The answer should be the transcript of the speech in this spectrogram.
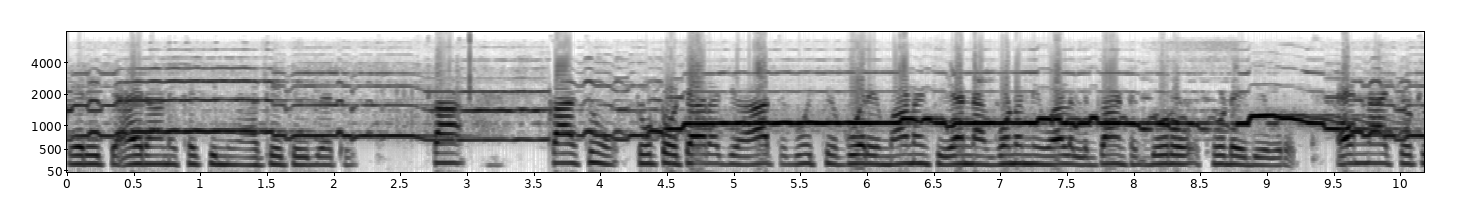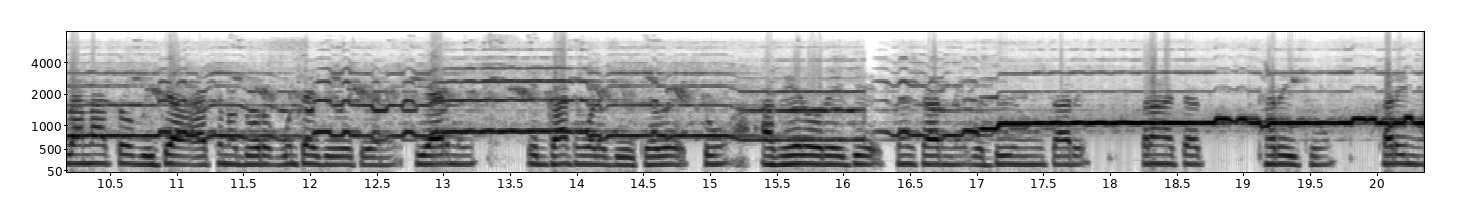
તે રીતે આયરાણી ખસીને આગે થઈ બેઠી. કા કા શું? ટોટો ચાર જ હાથ ગૂંથ ગોરે માણસ, એના ગુણની વાળ ગાંઠ દોરો છોડે દેવરો. એના ચોટલાના તો બીજા હાથનો દોરો ગૂંથાઈ ગયો છે અને શિયાળની એક ગાંઠ વળી ગઈ છે. હવે તું આઘેરો રહેજે, સંસારને બધું હું તારે પ્રાણાચાર ખરી છું ખરીને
